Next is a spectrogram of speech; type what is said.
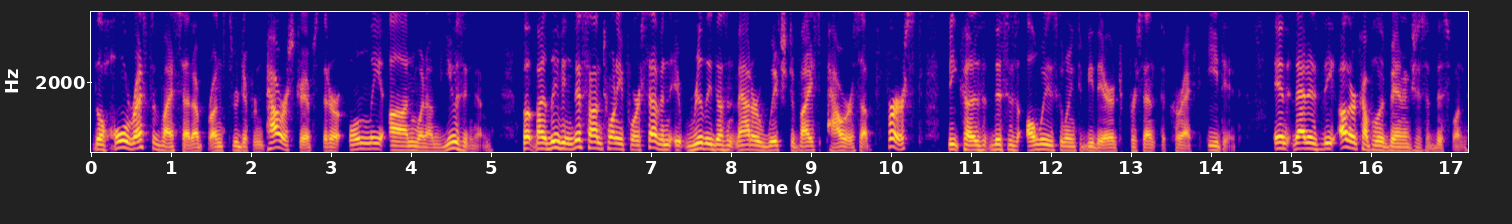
the whole rest of my setup runs through different power strips that are only on when I'm using them. But by leaving this on 24 7, it really doesn't matter which device powers up first because this is always going to be there to present the correct EDID. And that is the other couple advantages of this one.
